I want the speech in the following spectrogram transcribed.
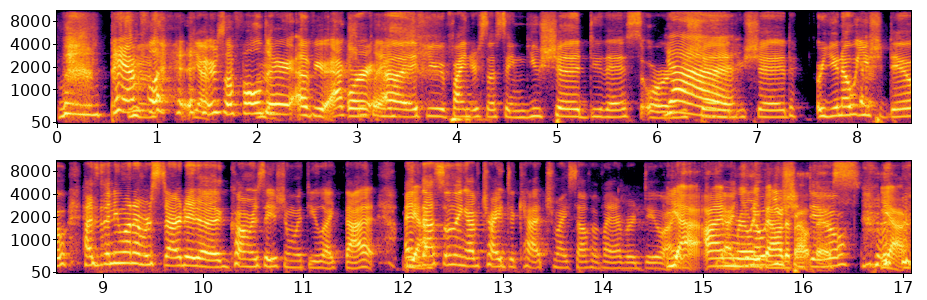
pamphlet. Yeah. Here's a folder of your action or plan. uh, if you find yourself saying you should do this or Yeah. you should you should or you know what you should do has anyone ever started a conversation with you like that and Yeah. that's something i've tried to catch myself if i ever do I, yeah, I'm you really know bad about do? this. Yeah,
